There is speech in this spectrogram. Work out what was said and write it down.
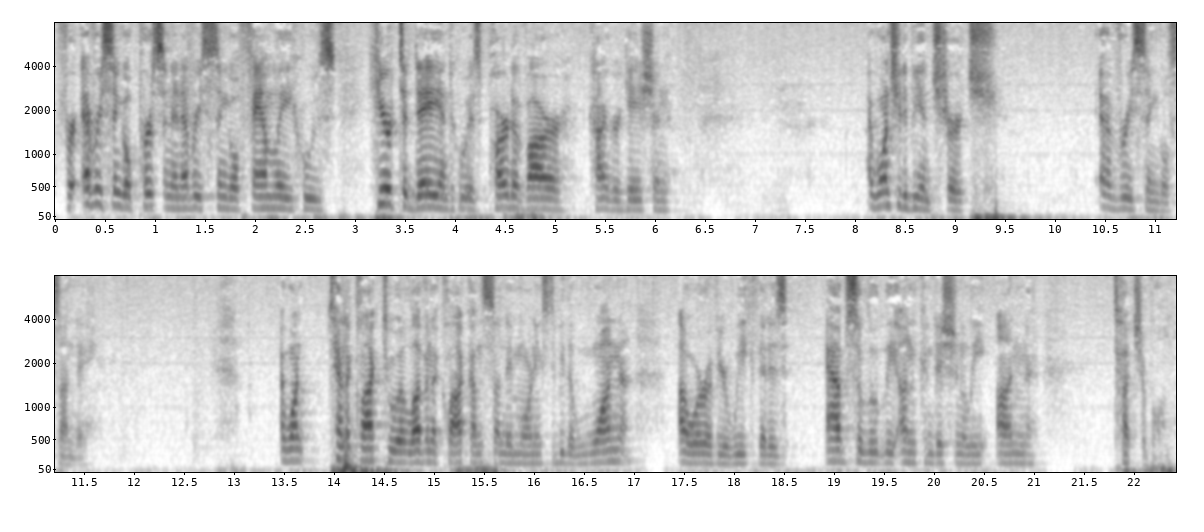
for every single person in every single family who's here today and who is part of our congregation. I want you to be in church every single Sunday. I want 10 o'clock to 11 o'clock on Sunday mornings to be the one hour of your week that is absolutely, unconditionally untouchable.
